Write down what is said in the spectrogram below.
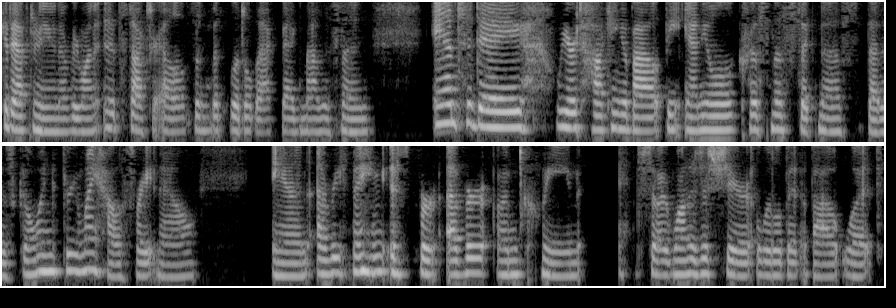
Good afternoon, everyone. It's Dr. Allison with Little Black Bag Medicine. And today we are talking about the annual Christmas sickness that is going through my house right now. And everything is forever unclean. So I wanted to share a little bit about what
